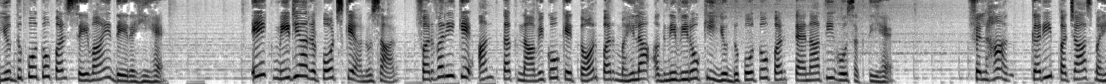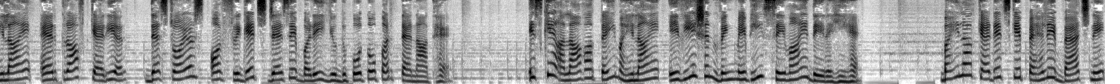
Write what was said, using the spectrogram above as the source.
युद्धपोतों पर सेवाएँ दे रही हैं। एक मीडिया रिपोर्ट्स के अनुसार, फरवरी के अंत तक नाविकों के तौर पर महिला अग्निवीरों की युद्धपोतों पर तैनाती हो सकती है फ़िलहाल, करीब 50 महिलाएँ एयरक्राफ्ट कैरियर डेस्ट्रॉयर्स और फ्रिगेट्स जैसे बड़े युद्धपोतों पर तैनात है इसके अलावा कई महिलाएँ एविएशन विंग में भी सेवाएँ दे रही हैं। महिला कैडेट्स के पहले बैच ने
